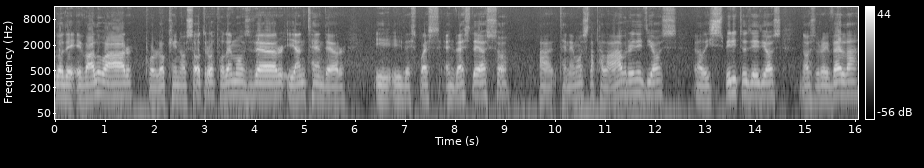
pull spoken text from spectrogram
lo de evaluar por lo que nosotros podemos ver y entender y, después en vez de eso ah, tenemos la palabra de Dios, el Espíritu de Dios nos revela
